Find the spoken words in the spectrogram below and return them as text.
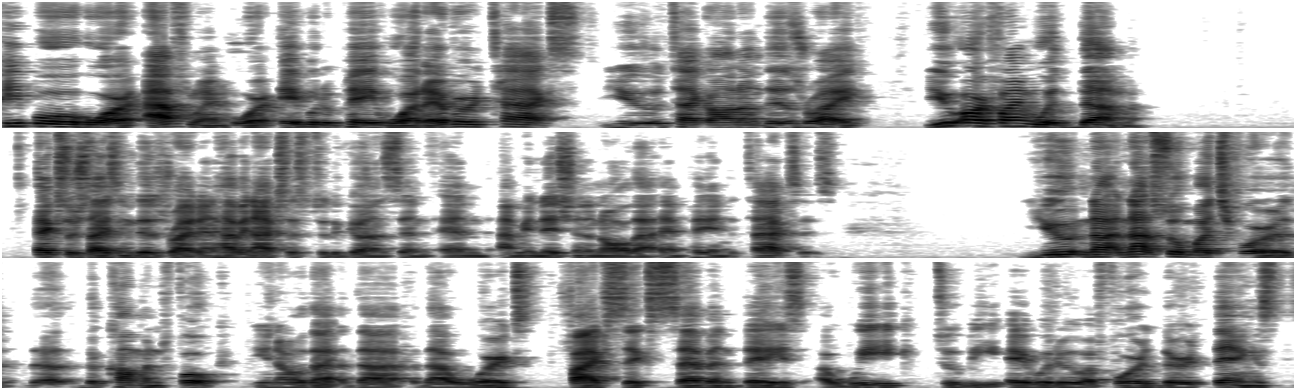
people who are affluent, who are able to pay whatever tax you tack on on this right. You are fine with them exercising this right and having access to the guns and, and ammunition and all that and paying the taxes you not not so much for the, the common folk you know that that that works five six seven days a week to be able to afford their things.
